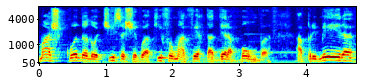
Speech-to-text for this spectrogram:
Mas quando a notícia chegou aqui foi uma verdadeira bomba. A primeira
